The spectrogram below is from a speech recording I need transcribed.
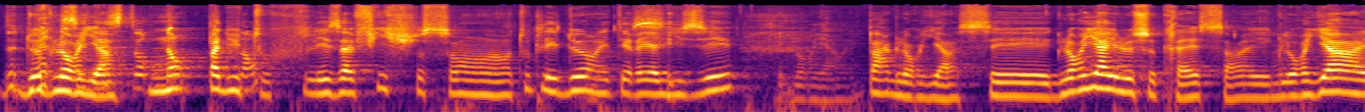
de, de Gloria Non, pas du tout. Les affiches sont toutes les deux ont été réalisées Gloria, oui. par Gloria. C'est Gloria et le secret, ça. Et Gloria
